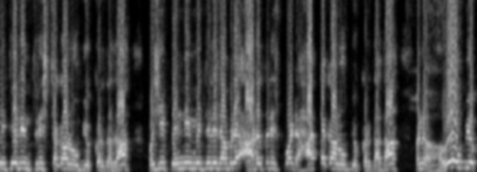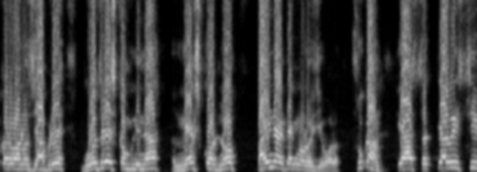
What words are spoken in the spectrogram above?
મિથેલિન ત્રીસ ટકાનો ઉપયોગ કરતા હતા. પછી પેન્ડી મિથેલિન આપણે આડત્રીસ પોઈન્ટ સાત ટકાનો ઉપયોગ કરતા હતા. અને હવે ઉપયોગ કરવાનો છે આપણે ગોદરેજ કંપનીના મેક્સકોટનો પાઇના ટેકનોલોજી વાળો શું કામ? કે આ સત્યાવીસથી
